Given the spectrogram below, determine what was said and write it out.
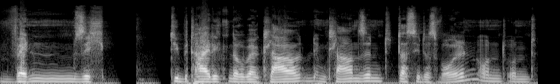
wenn sich die Beteiligten darüber klar, im Klaren sind, dass sie das wollen und, und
